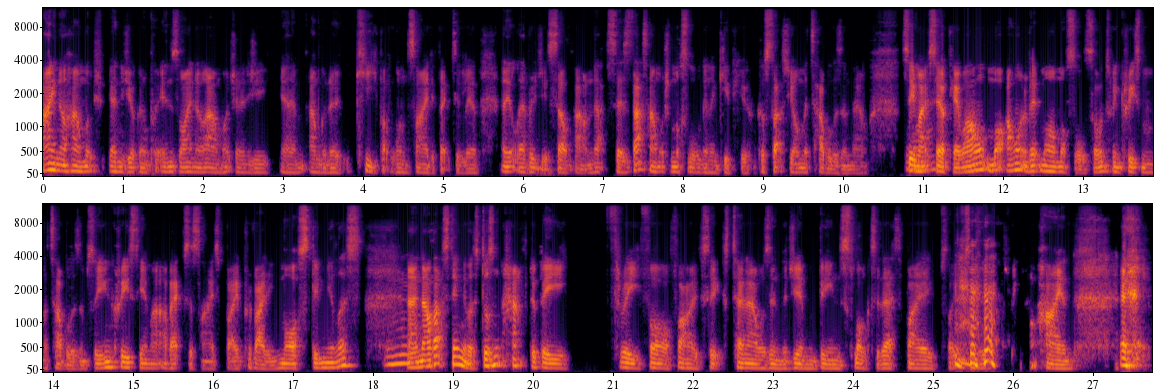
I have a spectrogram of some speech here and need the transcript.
I know how much energy you're going to put in, so I know how much energy um, I'm going to keep at one side effectively, and, and it leverage itself out. And that says that's how much muscle we're going to give you because that's your metabolism now. So you might say, okay, well, I want a bit more muscle, so I want to increase my metabolism. So you increase the amount of exercise by providing more stimulus. And now that stimulus doesn't have to be three, four, five, six, ten hours in the gym being slogged to death by like somebody that's not high and it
